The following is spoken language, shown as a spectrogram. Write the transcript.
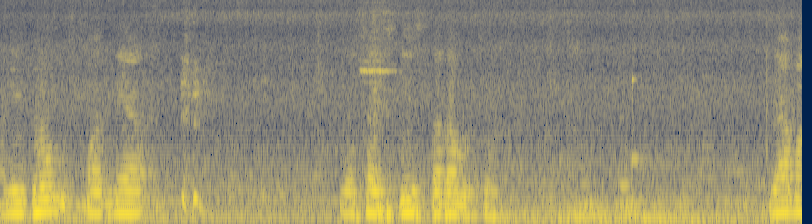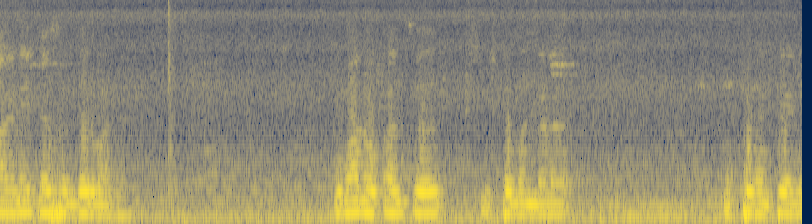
आणि दोन मागण्या या शासकीय स्तरावरच्या या मागण्याच्या संदर्भानं किंवा लोकांचं शिष्टमंडळ मुख्यमंत्र्यांनी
